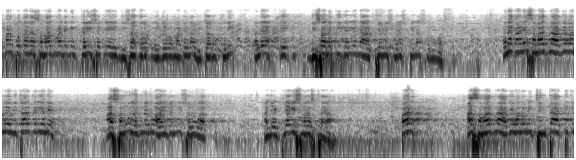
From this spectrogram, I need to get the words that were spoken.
પણ પોતાના સમાજ માટે કંઈક કરી શકે એ દિશા તરફ લઈ જવા માટેના વિચારો કરી અને એક દિશા નક્કી કરી અને અઠ્યાવીસ વર્ષ પહેલા શરૂઆત કરી. એના કારણે સમાજના આગેવાનોએ વિચાર કરી અને આ સમૂહ લગ્નનું આયોજનની શરૂઆત કરી. આજે અઠ્યાવીસ વર્ષ થયા. પણ આ સમાજના આગેવાનોની ચિંતા હતી કે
